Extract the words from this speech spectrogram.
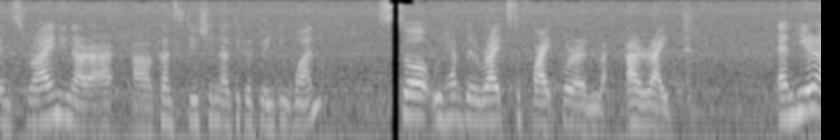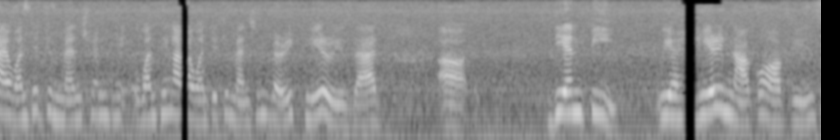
enshrined in our uh, Constitution, Article 21. So we have the rights to fight for our, our right. And here I wanted to mention, one thing I wanted to mention very clear is that uh, DNP, we are here in NACO office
